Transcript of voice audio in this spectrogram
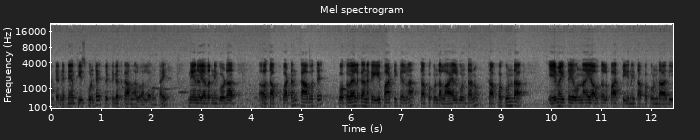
అంటే నిర్ణయం తీసుకుంటే వ్యక్తిగత కారణాల వల్లే ఉంటాయి. నేను ఎవరిని కూడా తప్పు పట్టను కాకపోతే ఒకవేళ కనుక ఏ పార్టీకి వెళ్ళినా తప్పకుండా లాయల్గా ఉంటాను. తప్పకుండా ఏమైతే ఉన్నాయో అవతల పార్టీని తప్పకుండా అది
